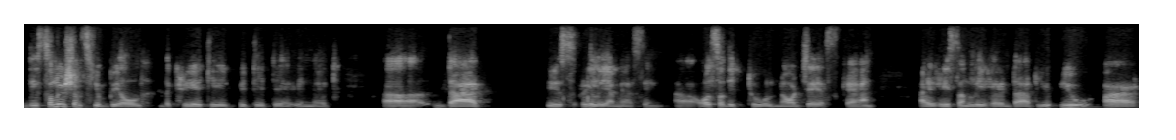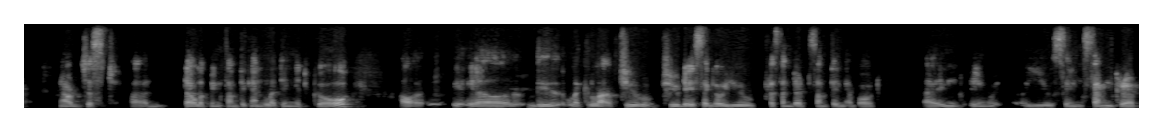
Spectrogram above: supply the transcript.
the solutions you build, the creativity in it, uh, that is really amazing. Uh, also the tool Node.js Scan. I recently heard that you, you are not just uh, developing something and letting it go. uh, the, like a few few days ago, you presented something about uh, in, in using SemGrep,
